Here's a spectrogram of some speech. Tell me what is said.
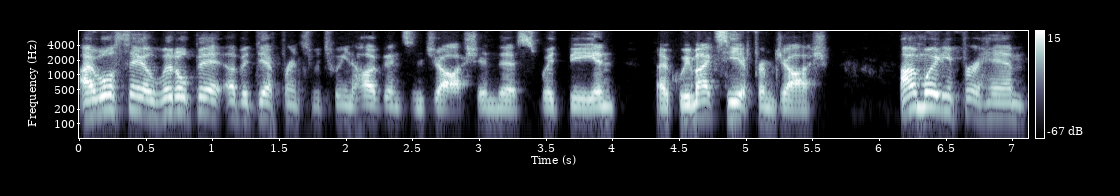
I will say a little bit of a difference between Huggins and Josh in this would be, and like we might see it from Josh. I'm waiting for him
